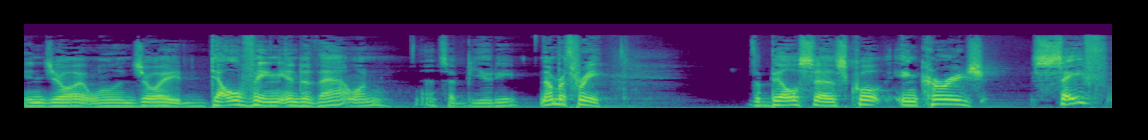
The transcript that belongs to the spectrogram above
enjoy will enjoy delving into that one. That's a beauty. Number three, the bill says, quote, encourage safe,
